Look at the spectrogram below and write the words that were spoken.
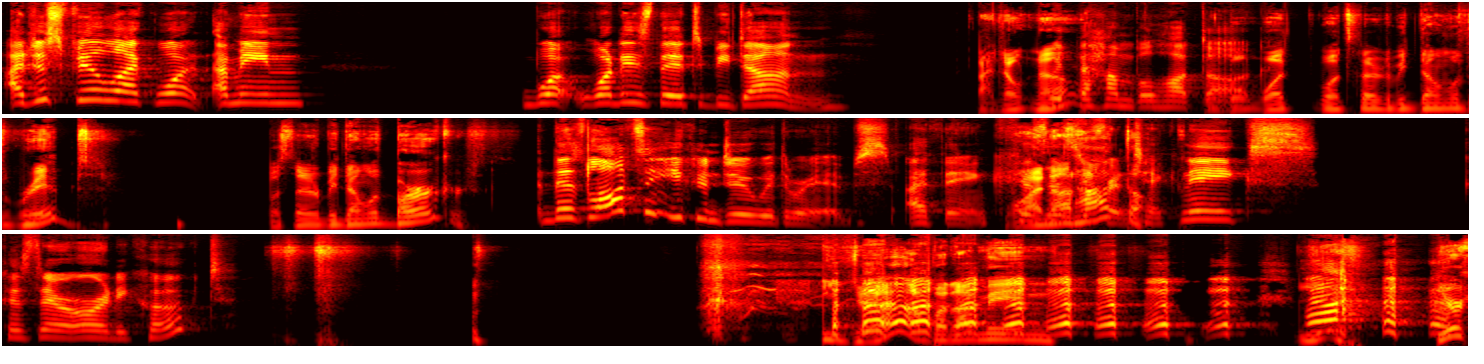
I just feel like what I mean. What what is there to be done I don't know. with the humble hot dog? What what's there to be done with ribs? What's there to be done with burgers? There's lots that you can do with ribs. I think Why because not hot different dog? techniques. Because they're already cooked. Yeah, but I mean, you're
